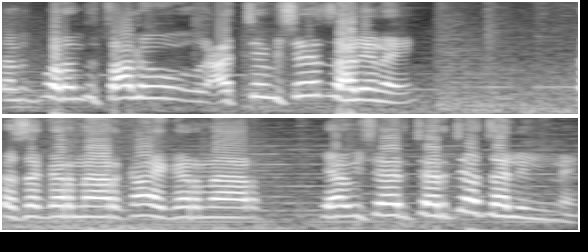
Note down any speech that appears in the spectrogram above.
परंतु चालू आजचे विषयच झाले नाही. कसं करणार काय करणार या विषयावर चर्चाच झालेली नाही.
